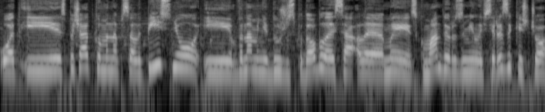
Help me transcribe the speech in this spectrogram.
От і спочатку ми написали пісню, і вона мені дуже сподобалася. Але ми з командою розуміли всі ризики, що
